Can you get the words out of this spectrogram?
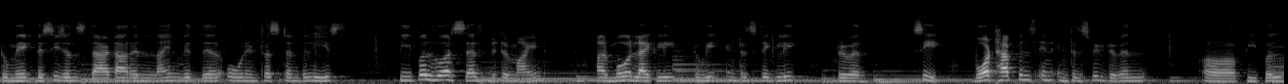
to make decisions that are in line with their own interests and beliefs people who are self determined are more likely to be intrinsically driven. See, what happens in intrinsically driven uh, people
